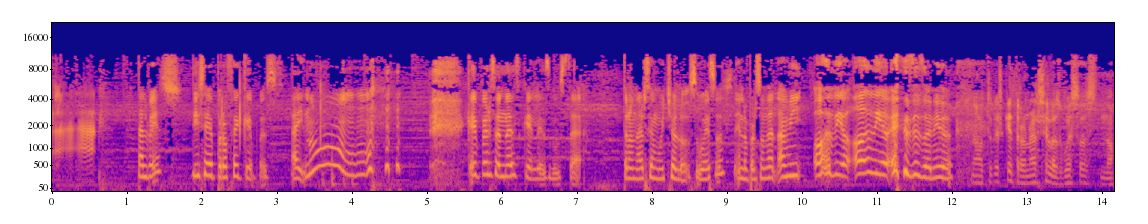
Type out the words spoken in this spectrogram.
Ah, Tal vez. Dice profe que pues... Ay, no. que hay personas que les gusta tronarse mucho los huesos. En lo personal, a mí odio, odio ese sonido. No, tú ves que tronarse los huesos, no.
